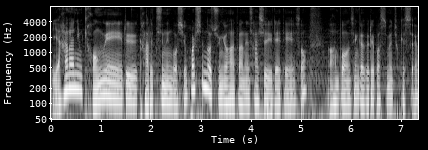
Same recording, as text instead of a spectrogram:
이 하나님 경외를 가르치는 것이 훨씬 더 중요하다는 사실에 대해서 어, 한번 생각을 해봤으면 좋겠어요.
